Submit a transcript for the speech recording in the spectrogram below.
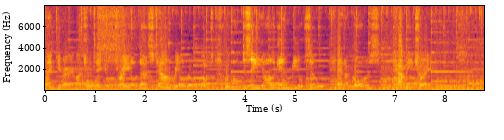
thank you very much for taking the Trail Dust Town Railroad roads. We hope to see y'all again real soon. And of course, happy trails.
